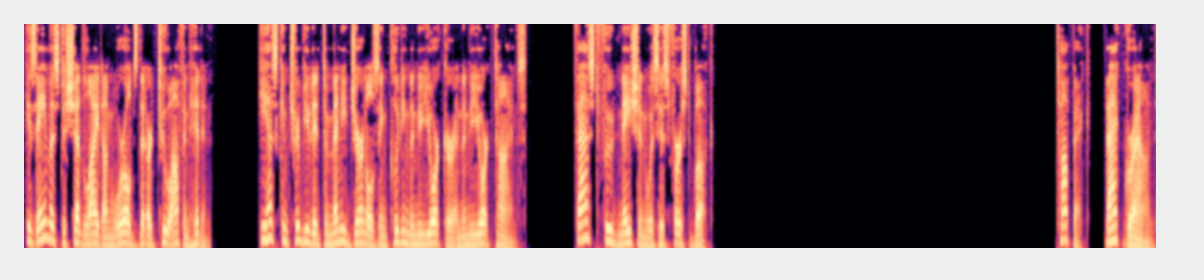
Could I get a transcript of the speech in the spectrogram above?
His aim is to shed light on worlds that are too often hidden. He has contributed to many journals including The New Yorker and The New York Times. Fast Food Nation was his first book. Background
